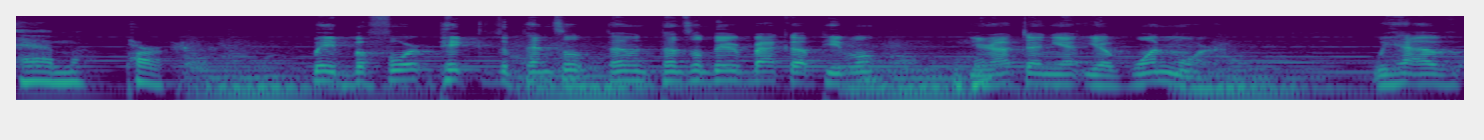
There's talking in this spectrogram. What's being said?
M. Parker. Wait, before pick the pencil pencil paper back up, people. You're not done yet. You have one more. We have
